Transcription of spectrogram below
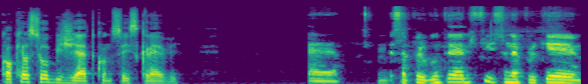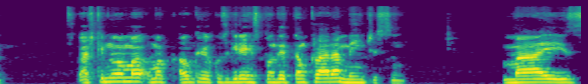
Qual que é o seu objeto quando você escreve? É, essa pergunta é difícil, né? Porque eu acho que não é uma, uma, algo que eu conseguiria responder tão claramente assim mas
